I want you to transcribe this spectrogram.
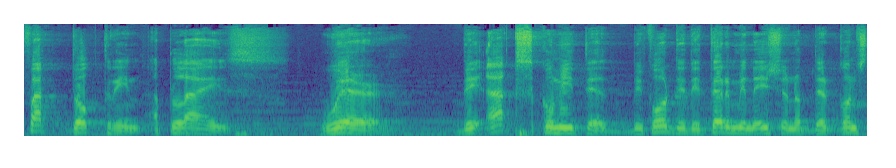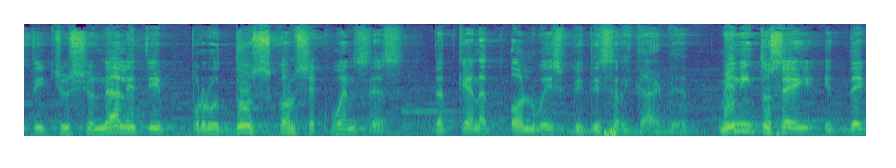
fact doctrine applies where the acts committed before the determination of their constitutionality produce consequences that cannot always be disregarded. Meaning to say, it, they,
